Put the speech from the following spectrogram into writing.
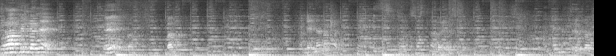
ትራፊ ለእኔ እ? በቃ። አንደኛ ነገር እዚህ ሶስት ነገር ይመስላል። አንደኛ ትርፍራፊ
